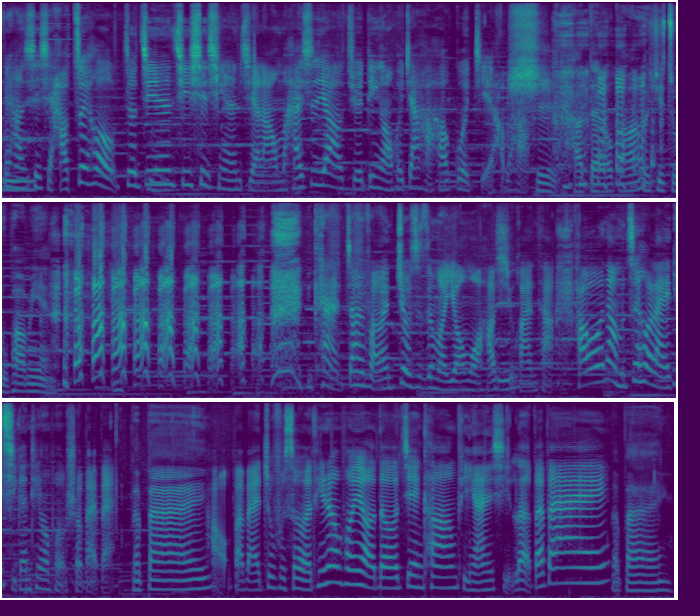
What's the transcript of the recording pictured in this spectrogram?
非常谢谢。好，最后就今天七夕情人节啦，我们还是要决定哦，回家好好过节，好不好？是，好的，我赶快回去煮泡面。你看张宇法官就是这么幽默，好喜欢他。好，那我们最后来一起跟听众朋友说拜拜，拜拜。好，拜拜，祝福所有的听众朋友都健康、平安、喜乐，拜拜，拜拜。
